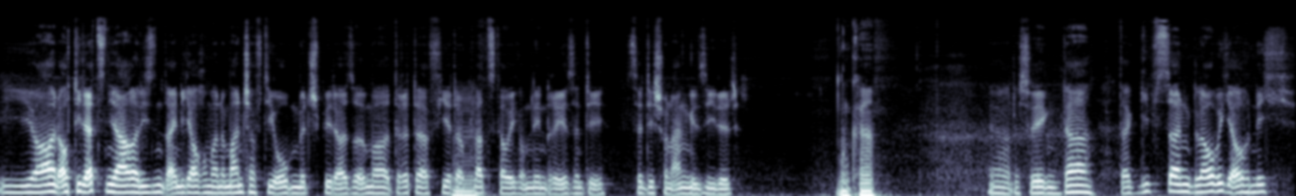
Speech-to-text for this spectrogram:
Ja, und auch die letzten Jahre, die sind eigentlich auch immer eine Mannschaft, die oben mitspielt. Also immer dritter, vierter mhm. Platz, glaube ich, um den Dreh sind die, sind die schon angesiedelt. Okay. Ja, deswegen, da, da gibt es dann, glaube ich, auch nicht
